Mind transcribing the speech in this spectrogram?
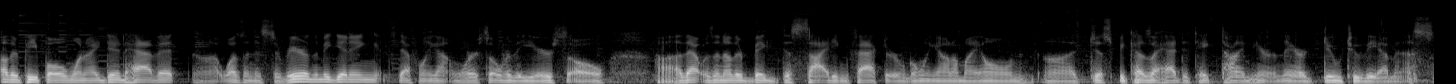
other people when I did have it. Uh, it wasn't as severe in the beginning. It's definitely gotten worse over the years. So uh, that was another big deciding factor of going out on my own, uh, just because I had to take time here and there due to the MS.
